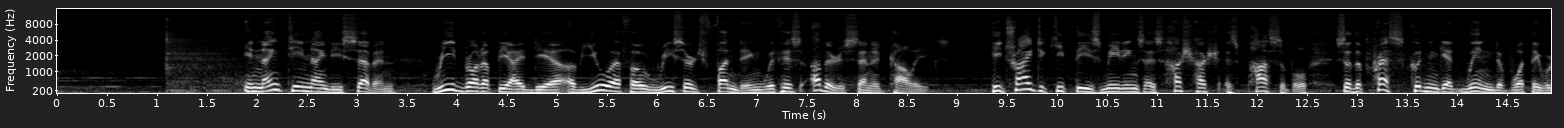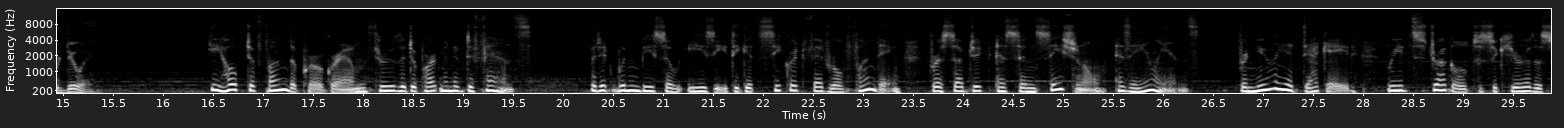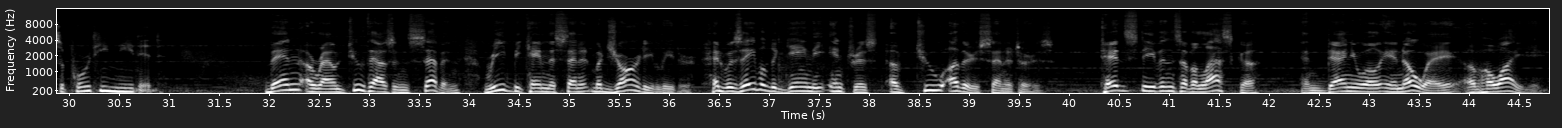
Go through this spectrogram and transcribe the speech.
In 1997, Reid brought up the idea of UFO research funding with his other Senate colleagues. He tried to keep these meetings as hush hush as possible so the press couldn't get wind of what they were doing. He hoped to fund the program through the Department of Defense, but it wouldn't be so easy to get secret federal funding for a subject as sensational as aliens. For nearly a decade, Reid struggled to secure the support he needed. Then, around 2007, Reid became the Senate Majority Leader and was able to gain the interest of two other senators Ted Stevens of Alaska and Daniel Inouye of Hawaii.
